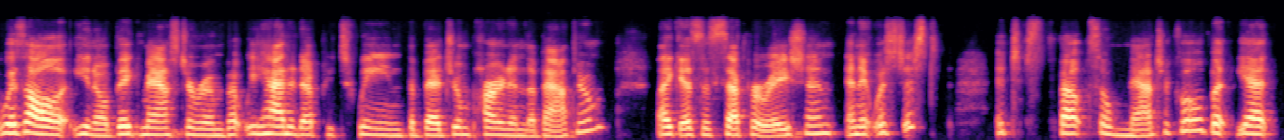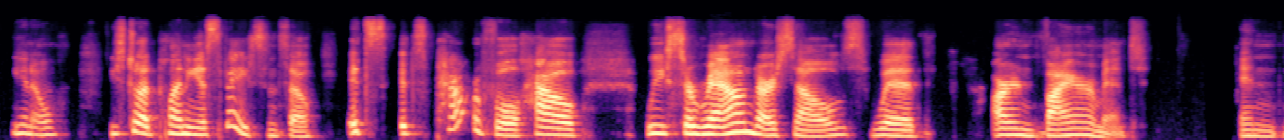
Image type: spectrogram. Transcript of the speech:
it was all you know big master room but we had it up between the bedroom part and the bathroom like as a separation and it was just it just felt so magical but yet you know you still had plenty of space. And so it's it's powerful how we surround ourselves with our environment and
